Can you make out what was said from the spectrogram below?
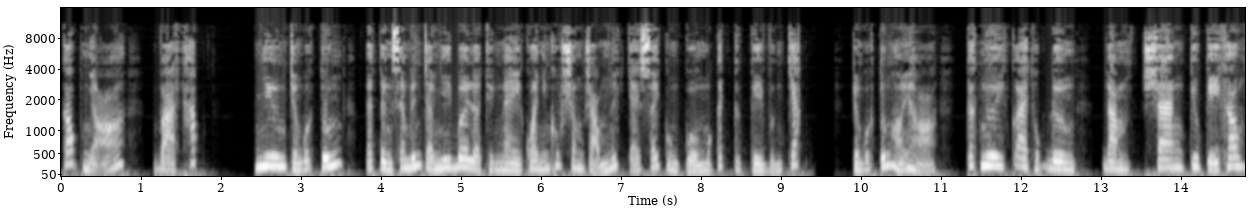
cốc nhỏ và thấp. Nhưng Trần Quốc Tuấn đã từng xem lính trào nhi bơi loại thuyền này qua những khúc sông rộng nước chảy xoáy cuồn cuộn một cách cực kỳ vững chắc. Trần Quốc Tuấn hỏi họ, các ngươi có ai thuộc đường đầm sang kiêu kỵ không?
